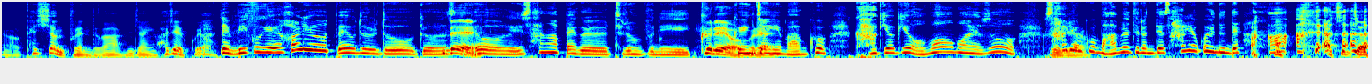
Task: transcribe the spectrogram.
어, 패션 브랜드가 굉장히 화제였고요. 네, 미국의 헐리우드 배우들도 그 네. 어, 상아 백을 들은 분이 그래요, 굉장히 그래. 많고 가격이 어마어마해서 그러게요. 사려고 마음에 드는데 사려고 했는데 아, 아 진짜요?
